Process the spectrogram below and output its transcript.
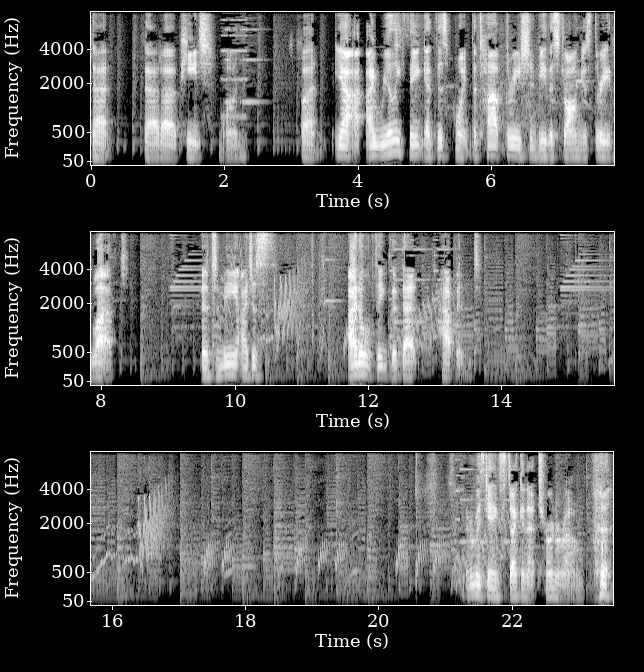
that that uh, Peach won. But yeah, I really think at this point the top three should be the strongest three left. And to me, I just I don't think that that happened. Everybody's getting stuck in that turnaround.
